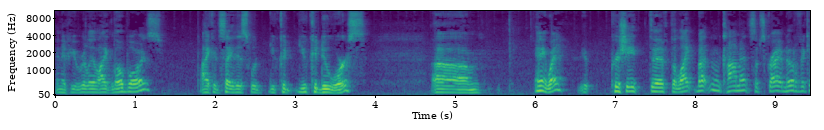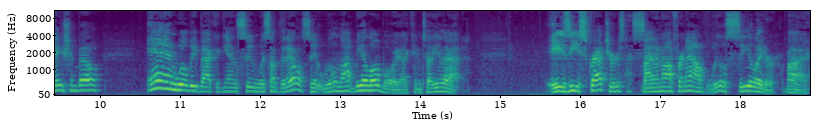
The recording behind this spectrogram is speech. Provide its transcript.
and if you really like low boys, I could say this would you could you could do worse. Um, anyway, appreciate the, the like button, comment, subscribe, notification bell, and we'll be back again soon with something else. It will not be a low boy, I can tell you that. AZ Scratchers signing off for now. We'll see you later. Bye.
